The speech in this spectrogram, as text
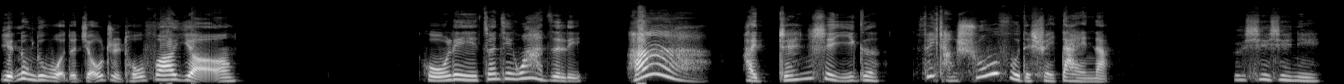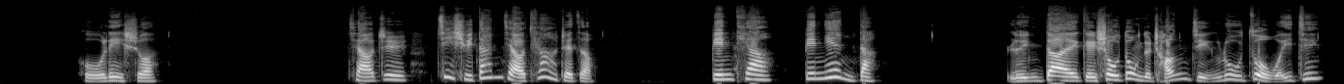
也弄得我的脚趾头发痒。狐狸钻进袜子里，哈，还真是一个非常舒服的睡袋呢。谢谢你，狐狸说。乔治继续单脚跳着走，边跳边念道。领带给受冻的长颈鹿做围巾，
